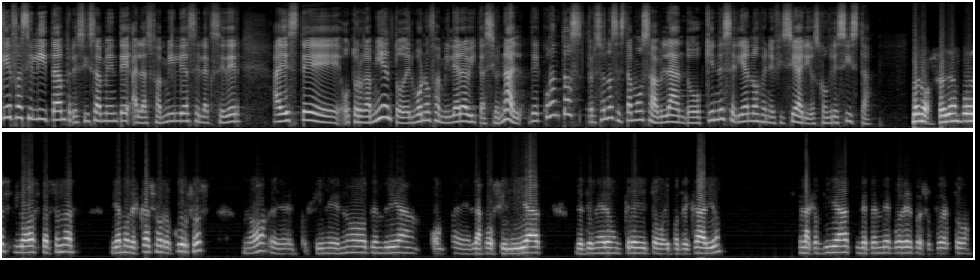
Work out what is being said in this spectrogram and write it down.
que facilitan precisamente a las familias el acceder a este otorgamiento del bono familiar habitacional. ¿De cuántas personas estamos hablando o quiénes serían los beneficiarios, congresista? Bueno, serían pues las personas, digamos, de escasos recursos, ¿no? Eh, quienes no tendrían eh, la posibilidad de tener un crédito hipotecario. La cantidad depende pues del presupuesto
